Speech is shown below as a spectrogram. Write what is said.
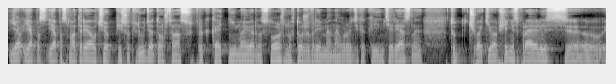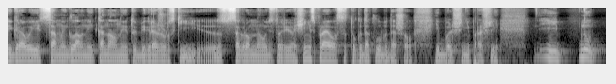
я, я, пос, я посмотрел, что пишут люди о том, что она супер какая-то неимоверно сложная, но в то же время она вроде как и интересная. Тут чуваки вообще не справились, э, игровые, самый главный канал на ютубе Гражурский э, с огромной аудиторией вообще не справился, только до клуба дошел и больше не прошли. И, ну,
